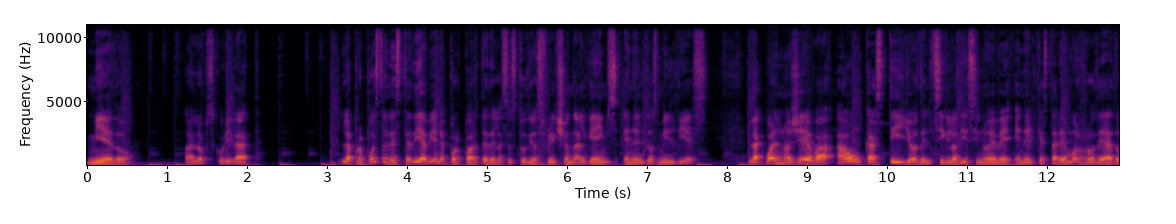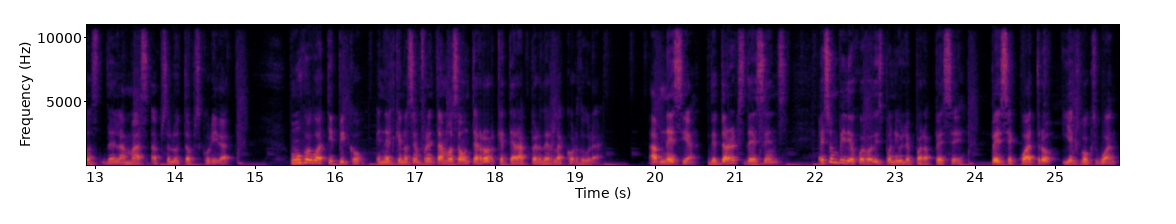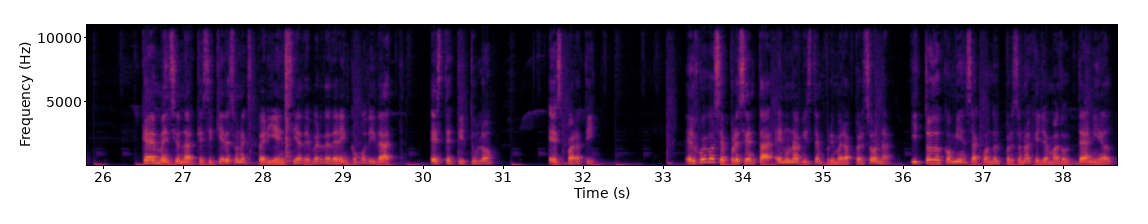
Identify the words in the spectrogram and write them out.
miedo a la oscuridad? La propuesta de este día viene por parte de los estudios Frictional Games en el 2010, la cual nos lleva a un castillo del siglo XIX en el que estaremos rodeados de la más absoluta oscuridad. Un juego atípico en el que nos enfrentamos a un terror que te hará perder la cordura. Amnesia, The Dark's Descent, es un videojuego disponible para PC, PS4 y Xbox One. Cabe mencionar que si quieres una experiencia de verdadera incomodidad, este título es para ti. El juego se presenta en una vista en primera persona, y todo comienza cuando el personaje llamado Daniel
